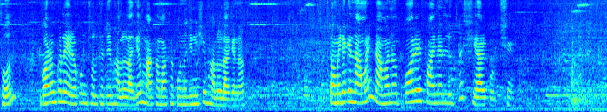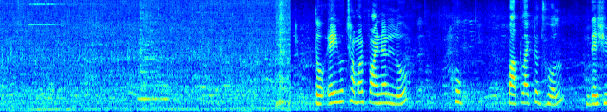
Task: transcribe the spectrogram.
ঝোল। গরমকালে এরকম ঝোল খেতে ভালো লাগে, মাখা মাখা কোনো জিনিসই ভালো লাগে না। এটাকে নামাই, নামানোর পরের ফাইনাল লুকটা শেয়ার করছি। তো এই হচ্ছে আমার ফাইনাল লুক খুব পাতলা একটা ঝোল, দেশি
